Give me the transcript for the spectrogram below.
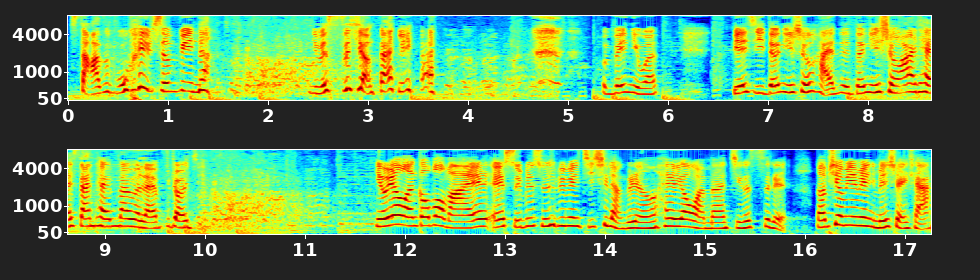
傻子不会生病的。你们思想太厉害，我陪你玩。别急，等你生孩子，等你生二胎、三胎，慢慢来，不着急。有人要玩高爆吗？哎哎，随便随随便便集齐两个人，还有要玩吗？几个四个人？老皮和面面，你们选啥？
